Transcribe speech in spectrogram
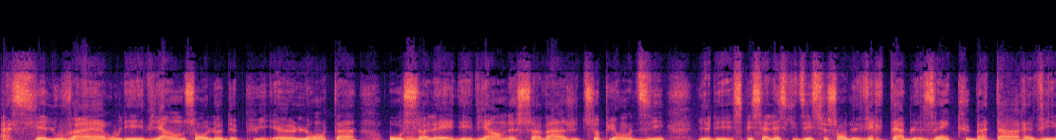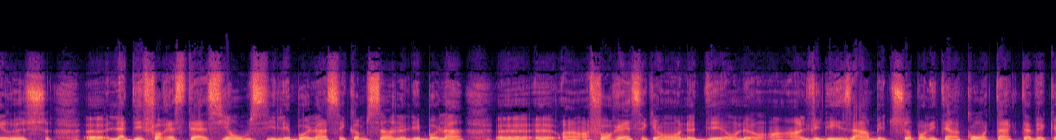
à ciel ouvert où les viandes sont là depuis euh, longtemps au soleil, des viandes sauvages et tout ça. Puis on dit, il y a des spécialistes qui disent que ce sont de véritables incubateurs à virus. Euh, la déforestation aussi, l'Ebola, c'est comme ça. L'Ebola euh, euh, en, forêt, c'est qu'on a, enlevé des arbres et tout ça, puis on était en contact avec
